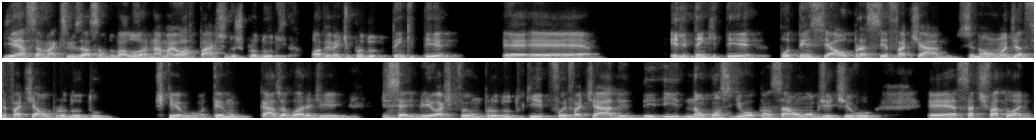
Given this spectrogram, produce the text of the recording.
E essa maximização do valor, na maior parte dos produtos, obviamente o produto tem que ter. É, é ele tem que ter potencial para ser fatiado, senão não adianta. Você fatiar um produto Acho que tem um caso agora de, de Série B, eu acho que foi um produto que foi fatiado e, e não conseguiu alcançar um objetivo é, satisfatório.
